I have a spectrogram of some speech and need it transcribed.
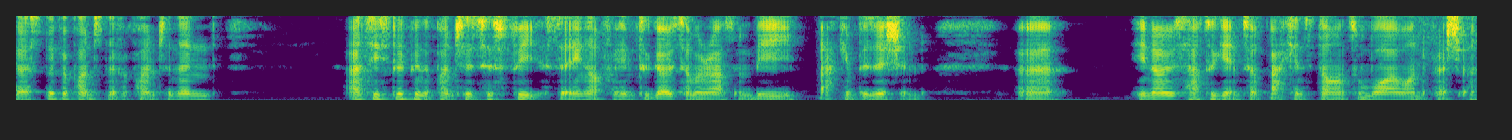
uh, slip a punch, slip a punch, and then as he's slipping the punches, his feet are setting up for him to go somewhere else and be back in position. Uh, he knows how to get himself back in stance while under pressure.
